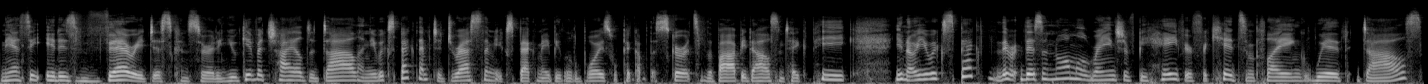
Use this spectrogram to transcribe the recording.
Nancy, it is very disconcerting. You give a child a doll and you expect them to dress them. You expect maybe little boys will pick up the skirts of the Barbie dolls and take a peek. You know, you expect there, there's a normal range of behavior for kids in playing with dolls.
